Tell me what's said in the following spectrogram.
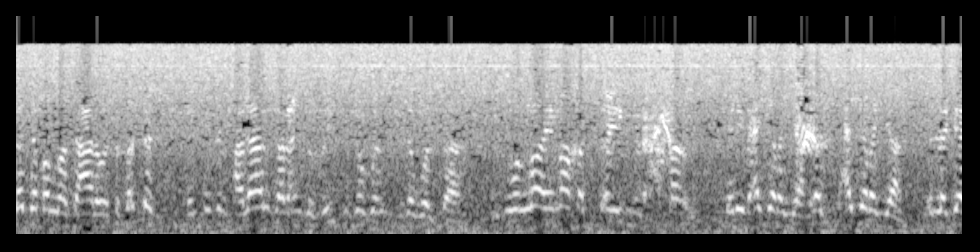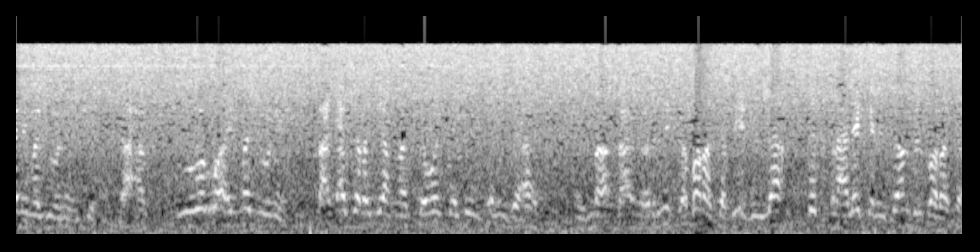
كتب الله تعالى وتقدس الابن حلال قال عنده بنت تزوجتها يقول والله ما أخذت شيء من قريب 10 أيام 10 أيام إلا جاني مليونين. يقول والله مليونين. بعد 10 أيام ما تزوجت بنت الرزق بركة بإذن الله. تدخل عليك الإنسان بالبركة.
